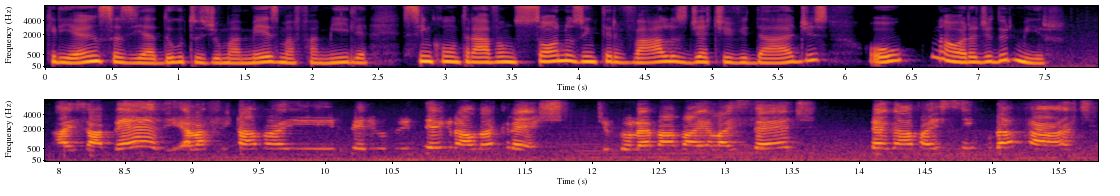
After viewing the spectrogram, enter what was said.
crianças e adultos de uma mesma família se encontravam só nos intervalos de atividades ou na hora de dormir. A Isabelle, ela ficava em período integral na creche. Tipo, eu levava ela às sete, pegava às cinco da tarde.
